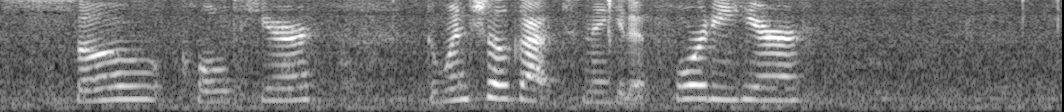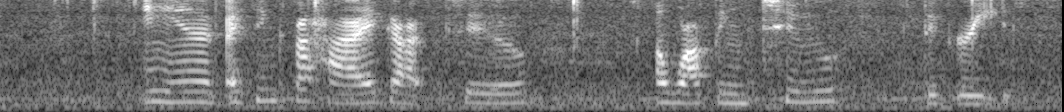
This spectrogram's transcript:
so cold here. The wind chill got to negative 40 here. And I think the high got to a whopping 2 degrees.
